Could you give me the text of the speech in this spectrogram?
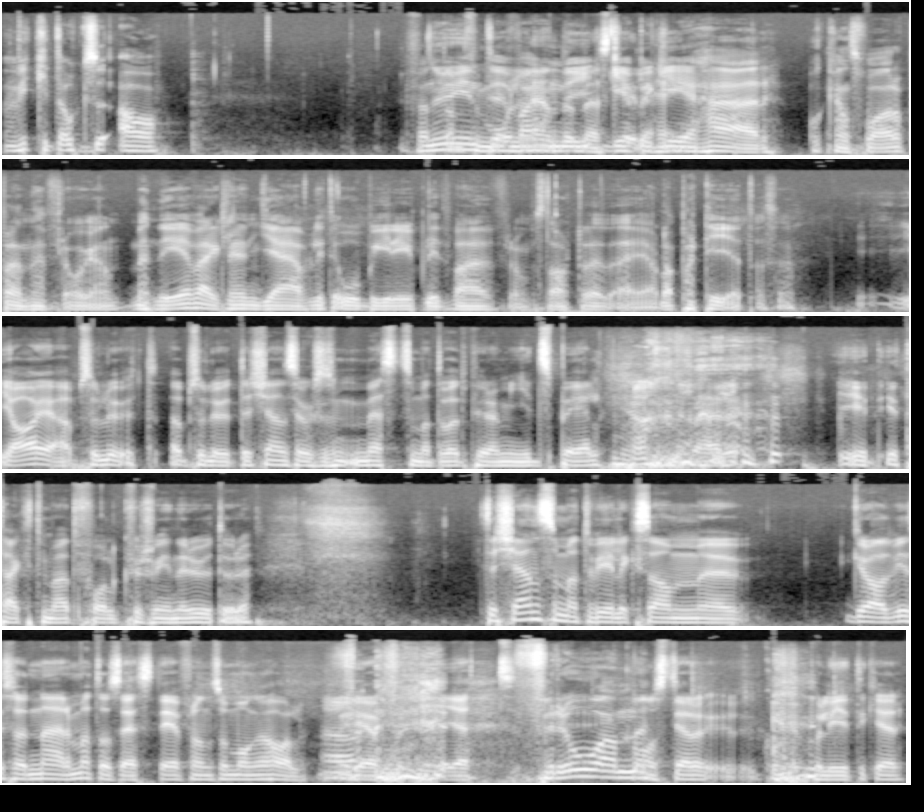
Vilket också, ja. För nu är inte ville GBG här och kan svara på den här frågan, men det är verkligen jävligt obegripligt varför de startade det där jävla partiet. Alltså. Ja, ja, absolut. absolut. Det känns ju också mest som att det var ett pyramidspel. Så här, i, I takt med att folk försvinner ut ur det. Det känns som att vi liksom eh, gradvis har närmat oss SD från så många håll. Ja. Miljöpartiet, Från, konstiga kommunpolitiker.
